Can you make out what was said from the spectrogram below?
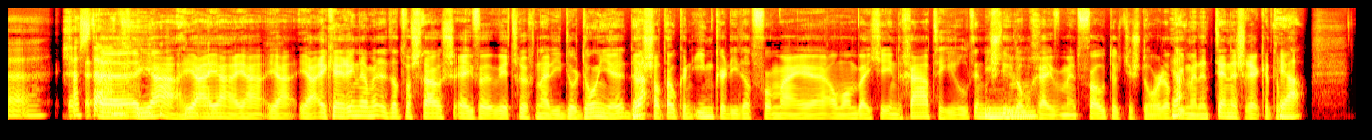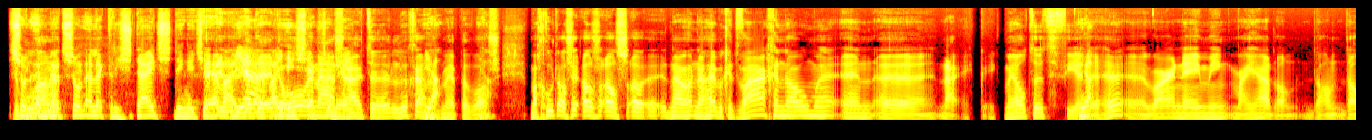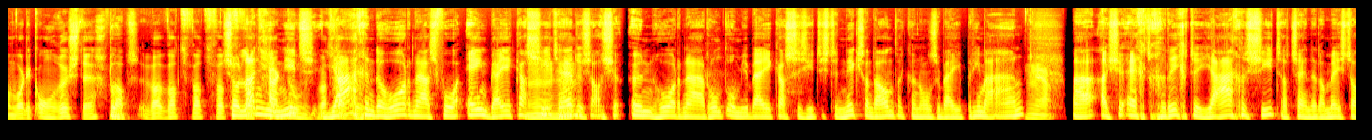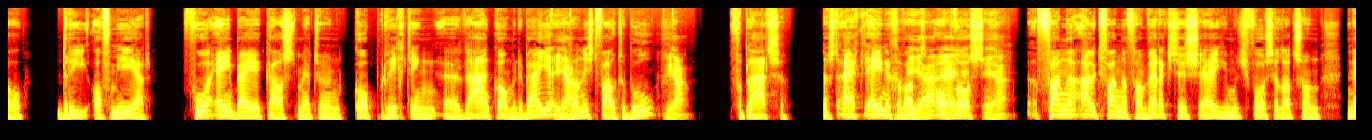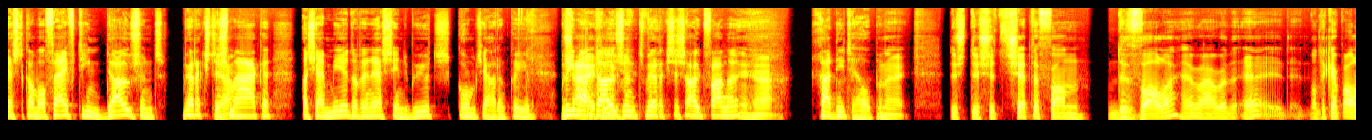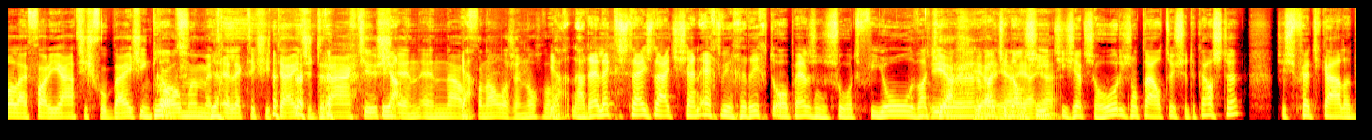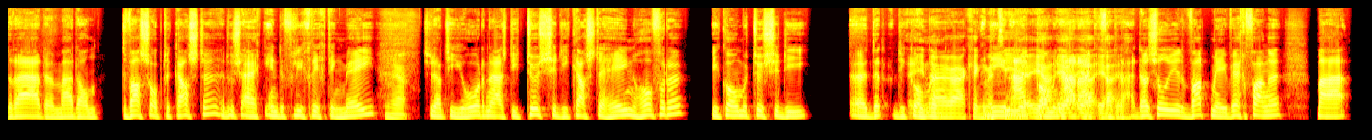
gaan staan. Eh, ja, ja, ja, ja, ja, ja. Ik herinner me, dat was trouwens even weer terug naar die Dordogne. Daar Ja. zat ook een imker die dat voor mij allemaal een beetje in de gaten hield. En die stuurde op een gegeven moment fotootjes door dat Ja. hij met een tennisracket op Ja. Zo'n, met zo'n elektriciteitsdingetje. hè, en waar je, de, waar je uit de lucht aan Ja. het mappen was. Maar goed, als, als, als, eh, nou, nou heb ik het waargenomen en eh, nou, ik, ik meld het via de hè, eh, waarneming. Maar ja, dan, dan, dan word ik onrustig. Klopt. Wat, wat, wat, wat, Zolang wat je niet? Wat jagende hoornaars voor één bijenkast ziet. Hè, Mhm. dus als je een hoornaar rondom je bijenkasten ziet, is er niks aan de hand. Dan kunnen onze bijen prima aan. Maar als je echt gerichte jagers ziet, dat zijn er dan meestal drie of meer voor één bijenkast met hun kop richting eh, de aankomende bijen. Ja. Dan is het foute boel. ja. Verplaatsen. Dat is eigenlijk het enige wat ja, oplost. Ja, Vangen, uitvangen van werksters. Hè. Je moet je voorstellen dat zo'n nest kan wel 15.000 werksters Ja. maken. Als jij meerdere nesten in de buurt komt, ja, dan kun je prima eigenlijk- duizend werksters uitvangen. ja. Gaat niet helpen. Nee. Dus, dus het zetten van de vallen, hè, waar we, de- hè, want ik heb allerlei variaties voorbij zien Klopt, komen met ja. elektriciteitsdraadjes Ja. en, en nou, Ja. van alles en nog wat. Ja, nou de elektriciteitsdraadjes zijn echt weer gericht op. Hè, dat is een soort viool wat je, wat je dan ziet. Je zet ze horizontaal tussen de kasten. Dus verticale draden, maar dan dwars op de kasten. Dus eigenlijk in de vliegrichting mee. Ja. Zodat die hoornaars die tussen die kasten heen hoveren. Die komen tussen die... eh, de- die In komen, aanraking met die die... in eh, aankomen in ja, ja, aanraking ja, van ja. Dan zul je wat mee wegvangen. Maar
